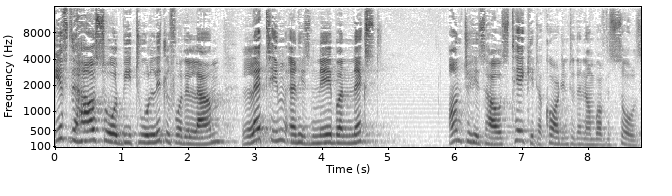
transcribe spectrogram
if the household be too little for the lamb, let him and his neighbor next unto his house take it according to the number of the souls.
